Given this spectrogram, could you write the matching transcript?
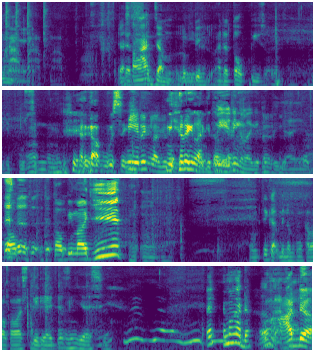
Maaf, maaf, maaf. ya setengah jam lebih Iya, ada topi soalnya. Jadi pusing. Agak pusing. Miring lagi. Miring lagi topi. Miring lagi topinya. ya. Top- topi Majid. Yang penting gak minum kawa-kawa sendiri aja sih. Iya sih. eh emang ada Oh, ada. Ada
